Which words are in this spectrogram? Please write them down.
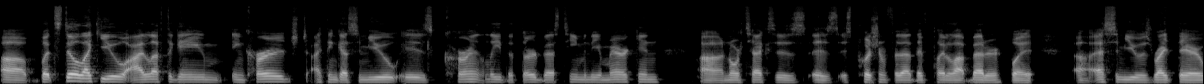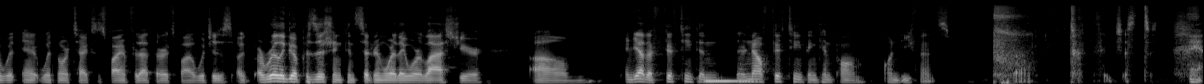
uh, but still, like you, I left the game encouraged. I think SMU is currently the third best team in the American. Uh, North Texas is is pushing for that. They've played a lot better, but uh, SMU is right there with eh, with North Texas fighting for that third spot, which is a, a really good position considering where they were last year. Um, and yeah, they're 15th and they're now 15th in KenPom on defense. So just Man.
